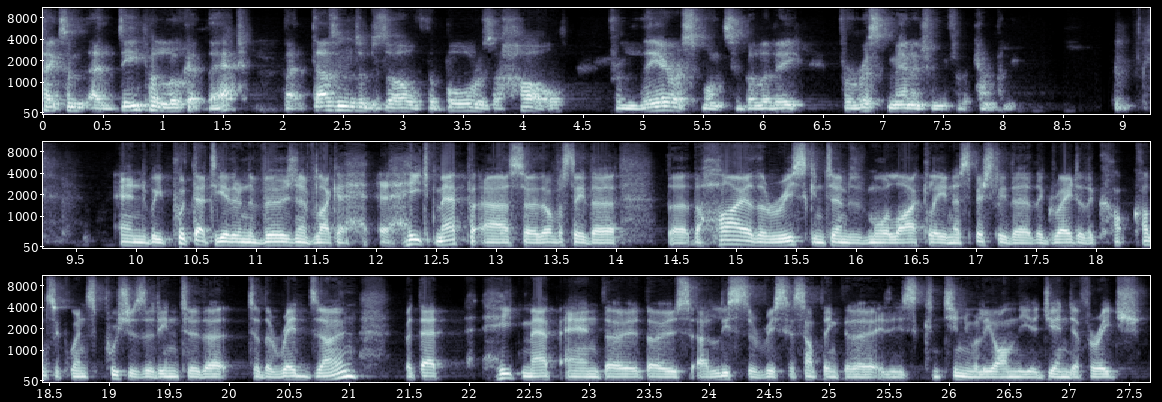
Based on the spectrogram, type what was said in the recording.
takes a deeper look at that, but doesn't absolve the board as a whole from their responsibility for risk management for the company and we put that together in the version of like a, a heat map. Uh, so obviously the, the, the higher the risk in terms of more likely, and especially the the greater the co- consequence pushes it into the to the red zone. But that heat map and the, those uh, lists of risks are something that are, is continually on the agenda for each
